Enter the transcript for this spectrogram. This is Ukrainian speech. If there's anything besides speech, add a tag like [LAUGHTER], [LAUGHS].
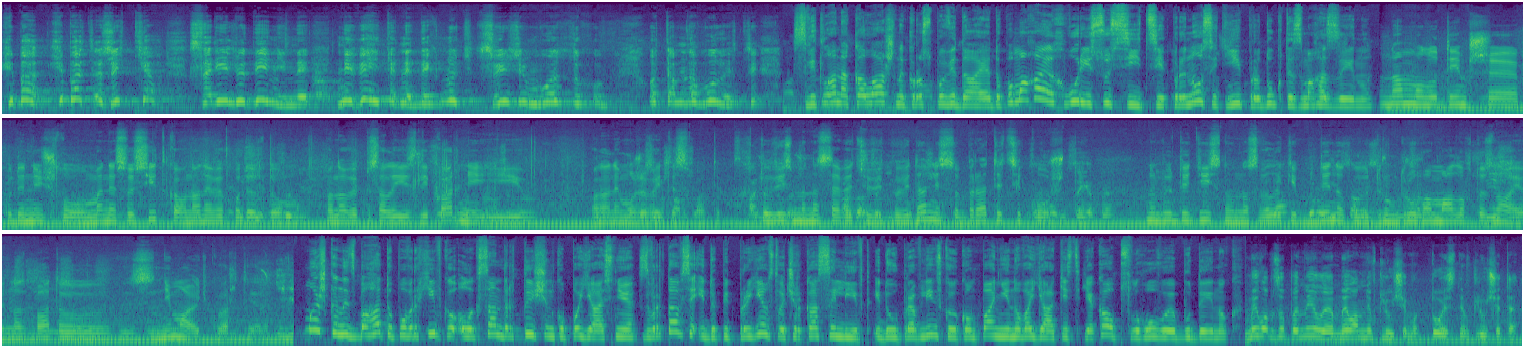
Хіба, хіба це життя? Старій людині не, не вийти, не дихнути свіжим воздухом. От там на вулиці. Світлана Калашник розповідає, допомагає хворій сусідці, приносить їй продукти з магазину. Нам молодим ще куди не йшло. У мене сусідка, вона не виходить з дому. Вона виписала її з лікарні і вона не може вийти з хати. Хто візьме на себе цю відповідальність, збирати ці кошти? Ну, люди дійсно, у нас великий будинок, друг друга мало хто знає. У нас багато знімають квартири. Мешканець багатоповерхівки Олександр Тищенко пояснює, звертався і до підприємства Черкаси Ліфт, і до управлінської компанії Нова якість, яка обслуговує будинок. Ми вам зупинили, ми вам не включимо, тобто не включите.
